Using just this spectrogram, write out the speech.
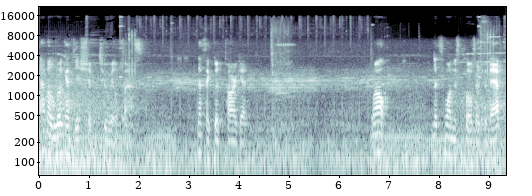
Have a look at this ship too real fast. That's a good target. Well, this one is closer to death.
